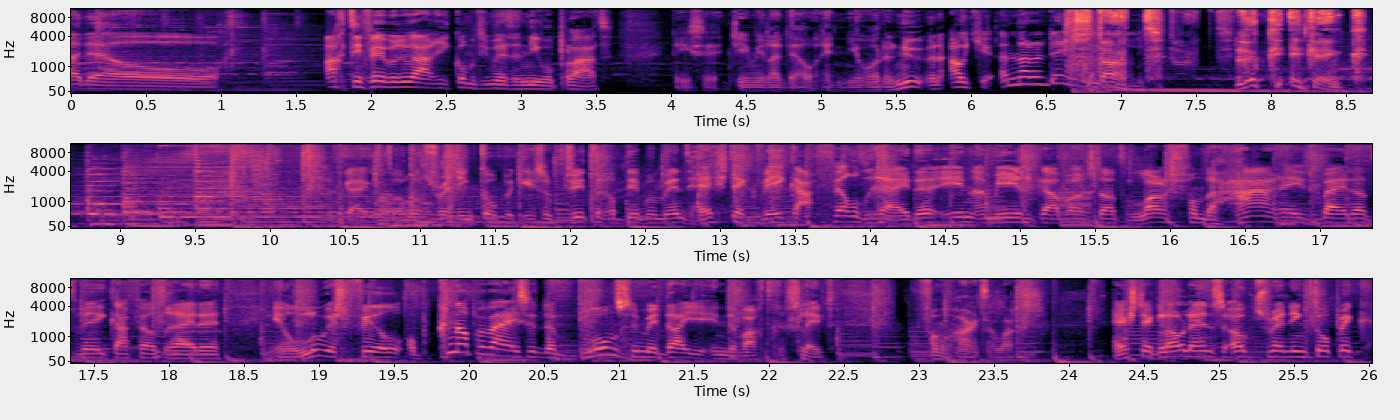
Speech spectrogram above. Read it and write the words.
Lydell. 18 februari komt hij met een nieuwe plaat. Deze Jamie Lydell. En je hoorde nu een oudje Another Day. Start. Luc Ikink. Even kijken wat er allemaal trending topic is op Twitter op dit moment. Hashtag WK Veldrijden. In Amerika was dat. Lars van der Haar heeft bij dat WK Veldrijden in Louisville... op knappe wijze de bronzen medaille in de wacht gesleept. Van harte Lars. Hashtag Lowlands, ook trending topic.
